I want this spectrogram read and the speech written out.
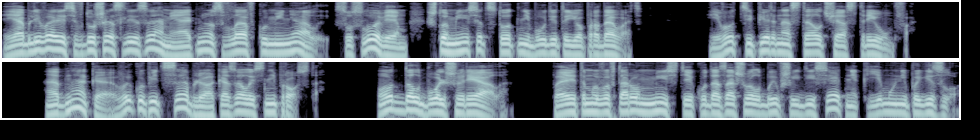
И, обливаясь в душе слезами, отнес в лавку менялы с условием, что месяц тот не будет ее продавать. И вот теперь настал час триумфа. Однако выкупить саблю оказалось непросто. Отдал больше реала. Поэтому во втором месте, куда зашел бывший десятник, ему не повезло.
